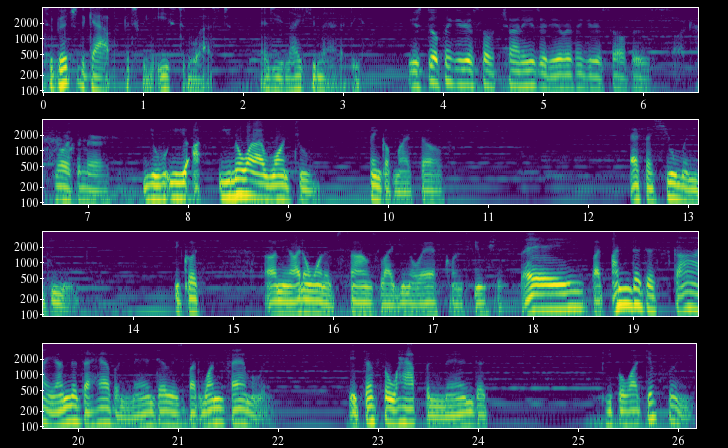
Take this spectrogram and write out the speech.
to bridge the gap between East and West, and unite humanity. You still think of yourself Chinese, or do you ever think of yourself as North American? You, you, uh, you know what I want to think of myself? As a human being. Because, I mean, I don't want to sound like, you know, as Confucius say, but under the sky, under the heaven, man, there is but one family. It just so happened, man, that people are different.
